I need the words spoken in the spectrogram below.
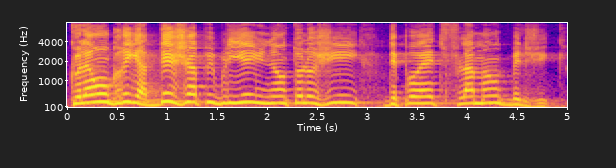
Que la Hongrie a déjà publié une anthologie des poètes flamands de Belgique,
